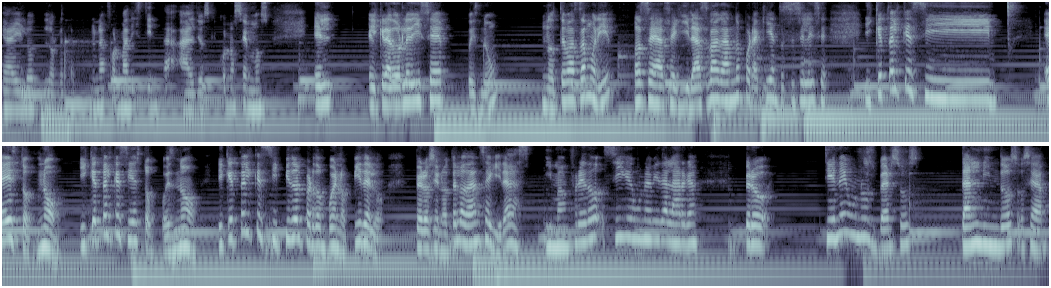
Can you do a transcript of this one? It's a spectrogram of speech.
que ahí lo, lo retrata de una forma distinta al Dios que conocemos, el creador le dice, pues no, no te vas a morir, o sea, seguirás vagando por aquí. Entonces él le dice, ¿y qué tal que si esto? No. ¿Y qué tal que si esto? Pues no. ¿Y qué tal que si pido el perdón? Bueno, pídelo, pero si no te lo dan, seguirás. Y Manfredo sigue una vida larga, pero tiene unos versos tan lindos, o sea,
